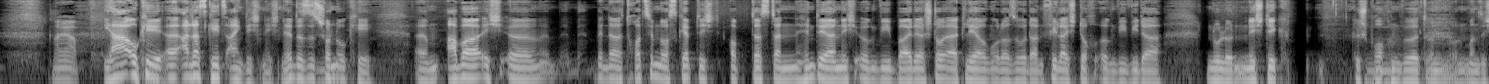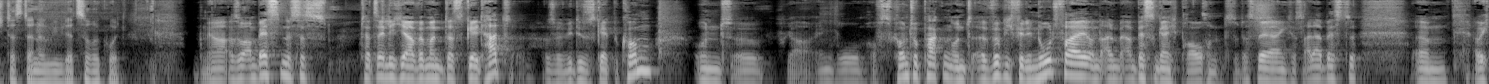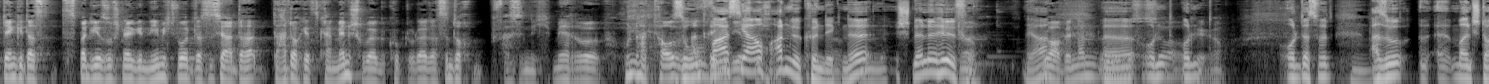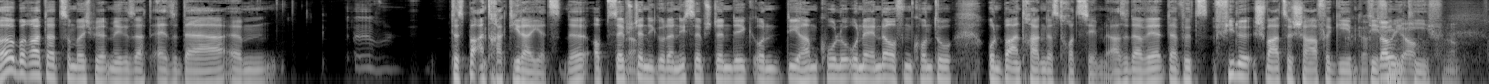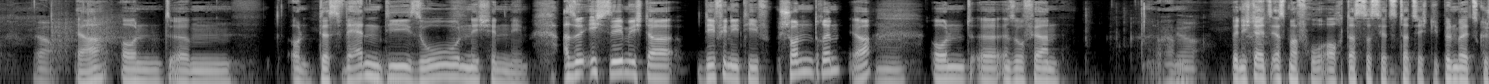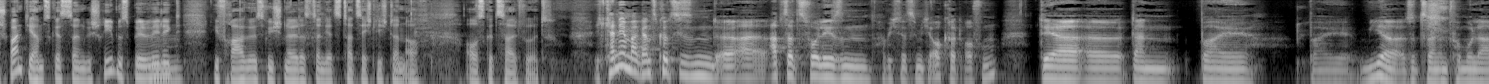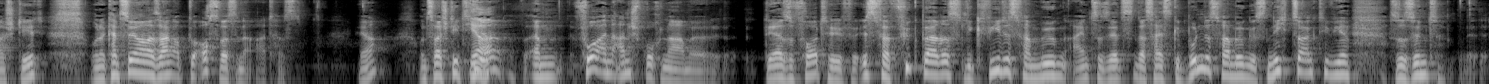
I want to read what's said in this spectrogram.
Naja. Ja, okay, äh, anders geht's eigentlich nicht, ne? Das ist schon mhm. okay. Ähm, aber ich äh, bin da trotzdem noch skeptisch, ob das dann hinterher nicht irgendwie bei der Steuererklärung oder so dann vielleicht doch irgendwie wieder null und nichtig gesprochen mhm. wird und, und man sich das dann irgendwie wieder zurückholt. Ja, also am besten ist es tatsächlich ja, wenn man das Geld hat, also wenn wir dieses Geld bekommen und äh, ja, irgendwo aufs Konto packen und äh, wirklich für den Notfall und am, am besten gar nicht brauchen. So, das wäre ja eigentlich das Allerbeste. Ähm, aber ich denke, dass das bei dir so schnell genehmigt wurde, das ist ja, da, da hat doch jetzt kein Mensch rüber geguckt, oder? Das sind doch, weiß ich nicht, mehrere hunderttausend So Anträge, war es ja auch angekündigt, ne? Mhm. Schnelle Hilfe. Ja. ja. ja wenn dann. Äh, äh und, ja okay, und, ja. Und das wird, mhm. also äh, mein Steuerberater zum Beispiel hat mir gesagt, also da ähm, das beantragt jeder jetzt, ne? ob selbstständig ja. oder nicht selbstständig und die haben Kohle ohne Ende auf dem Konto und beantragen das trotzdem. Also da wär, da wird es viele schwarze Schafe geben, das definitiv. Ja. ja. ja, und ähm, und das werden die so nicht hinnehmen. Also ich sehe mich da definitiv schon drin, ja. Mhm. Und äh, insofern ähm, ja bin ich da jetzt erstmal froh, auch dass das jetzt tatsächlich, bin mir jetzt gespannt, die haben es gestern geschrieben, ist bewilligt. Mhm. Die Frage ist, wie schnell das dann jetzt tatsächlich dann auch ausgezahlt wird. Ich kann ja mal ganz kurz diesen äh, Absatz vorlesen, habe ich jetzt nämlich auch gerade offen, der äh, dann bei bei mir sozusagen im Formular steht. Und dann kannst du ja mal sagen, ob du auch sowas in der Art hast. Ja? Und zwar steht hier, ja. ähm, vor einer Anspruchnahme der Soforthilfe ist verfügbares liquides Vermögen einzusetzen. Das heißt, gebundenes Vermögen ist nicht zu aktivieren. So sind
